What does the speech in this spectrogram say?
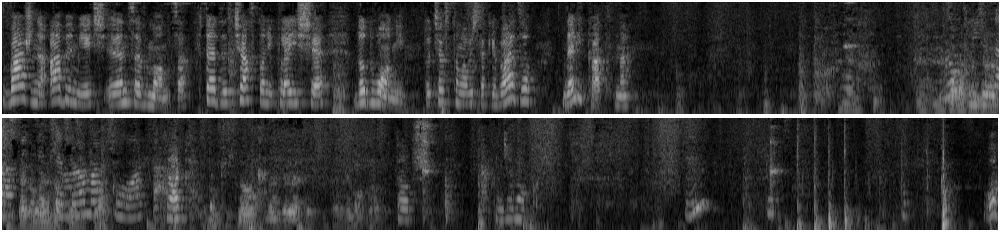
Ważne, aby mieć ręce w mące. Wtedy ciasto nie klei się do dłoni. To ciasto ma być takie bardzo delikatne. Nie. Woda będzie lecieć z tego węża, co rzuciłaś. Tak, Musisz, no, będzie lecieć. Będzie mokro. dobrze. Będzie mokro. O,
